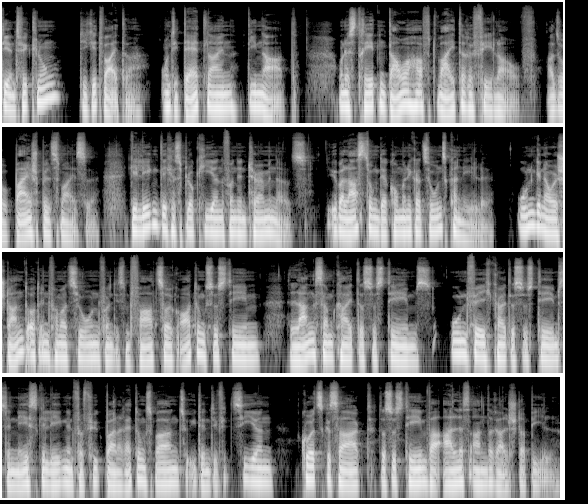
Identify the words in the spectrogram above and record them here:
Die Entwicklung, die geht weiter und die Deadline, die naht und es treten dauerhaft weitere Fehler auf. Also beispielsweise gelegentliches Blockieren von den Terminals, Überlastung der Kommunikationskanäle, ungenaue Standortinformationen von diesem Fahrzeugortungssystem, Langsamkeit des Systems, Unfähigkeit des Systems, den nächstgelegenen verfügbaren Rettungswagen zu identifizieren. Kurz gesagt, das System war alles andere als stabil.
